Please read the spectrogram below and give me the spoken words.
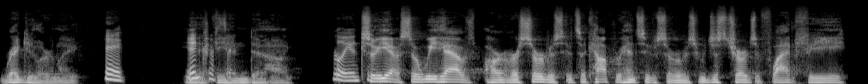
regularly. Hey, interesting. And, uh, really interesting. So yeah, so we have our, our service. It's a comprehensive service. We just charge a flat fee,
